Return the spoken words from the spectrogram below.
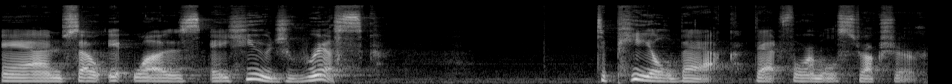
And so it was a huge risk to peel back that formal structure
